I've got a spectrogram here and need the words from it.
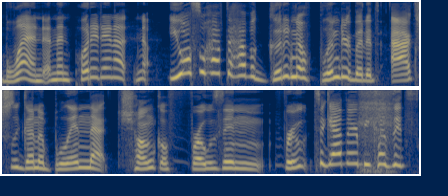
blend, and then put it in a. No. You also have to have a good enough blender that it's actually going to blend that chunk of frozen fruit together because it's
